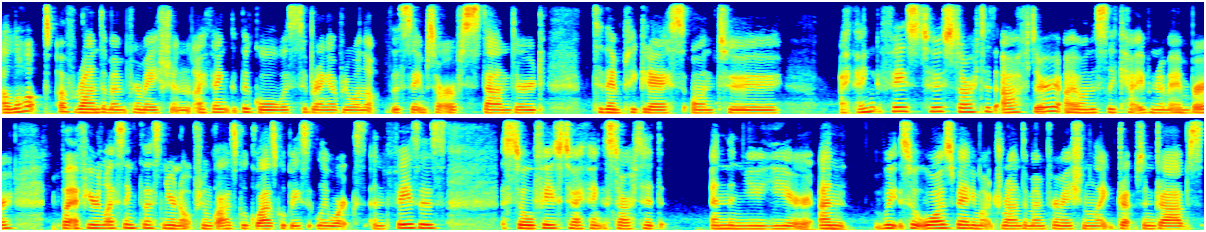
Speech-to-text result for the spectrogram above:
a lot of random information. I think the goal was to bring everyone up the same sort of standard to then progress onto. I think phase two started after. I honestly can't even remember. But if you're listening to this and you're not from Glasgow, Glasgow basically works in phases. So phase two, I think, started in the new year. And we so it was very much random information like drips and drabs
